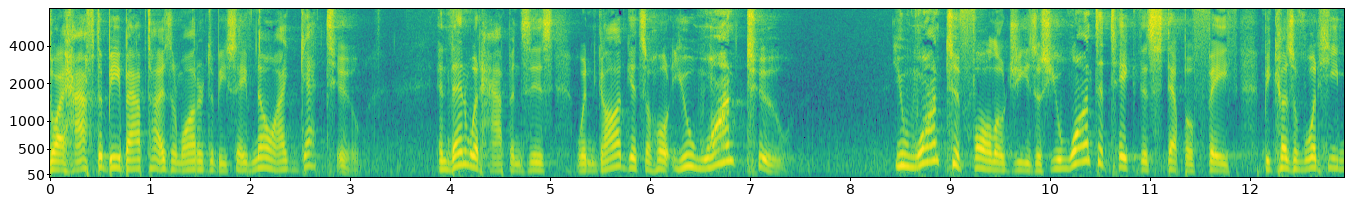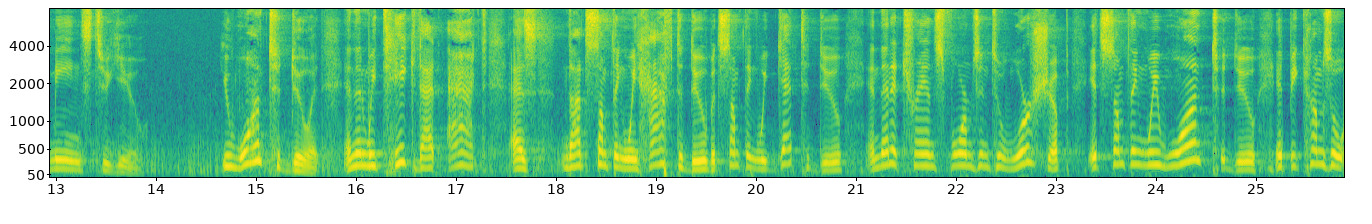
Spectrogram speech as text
Do I have to be baptized in water to be saved? No, I get to. And then what happens is when God gets a hold, you want to. You want to follow Jesus. You want to take this step of faith because of what he means to you. You want to do it. And then we take that act as not something we have to do, but something we get to do. And then it transforms into worship. It's something we want to do. It becomes a,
